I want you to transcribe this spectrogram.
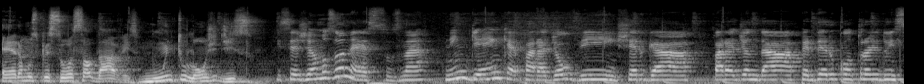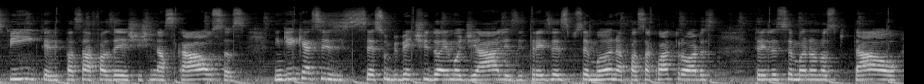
éramos pessoas saudáveis. Muito longe disso. E sejamos honestos, né? Ninguém quer parar de ouvir, enxergar, parar de andar, perder o controle do esfíncter e passar a fazer xixi nas calças. Ninguém quer se, ser submetido a hemodiálise três vezes por semana, passar quatro horas três vezes por semana no hospital.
